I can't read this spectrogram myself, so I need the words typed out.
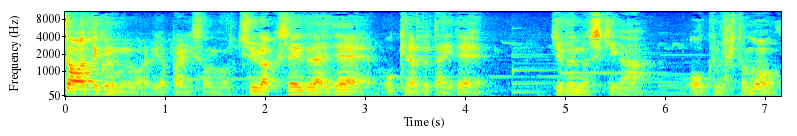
伝わってくるものがある。やっぱりその中学生ぐらいで大きな舞台で自分の指揮が多くの人の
